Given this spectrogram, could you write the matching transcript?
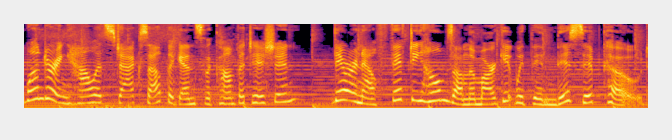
Wondering how it stacks up against the competition? There are now 50 homes on the market within this zip code.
